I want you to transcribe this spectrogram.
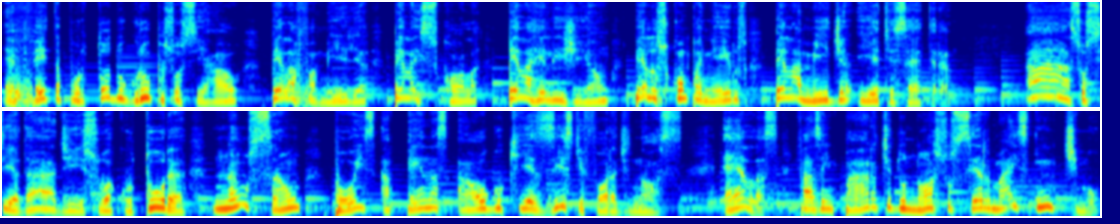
é feita por todo o grupo social, pela família, pela escola, pela religião, pelos companheiros, pela mídia e etc. A sociedade e sua cultura não são, pois, apenas algo que existe fora de nós. Elas fazem parte do nosso ser mais íntimo,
